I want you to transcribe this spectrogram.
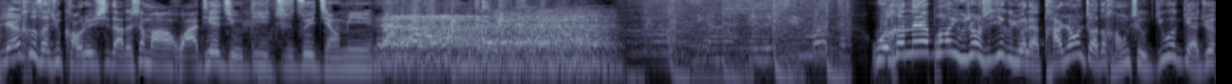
然后再去考虑其他的什么花天酒地、纸醉金迷。我和男朋友认识一个月了，他人长得很丑，给我感觉。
